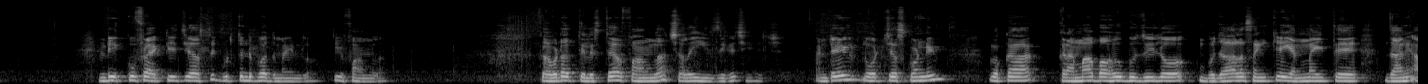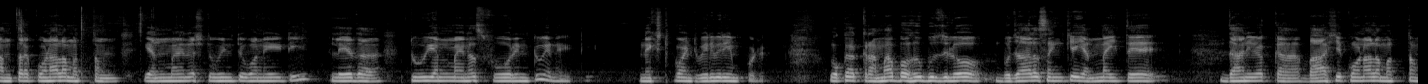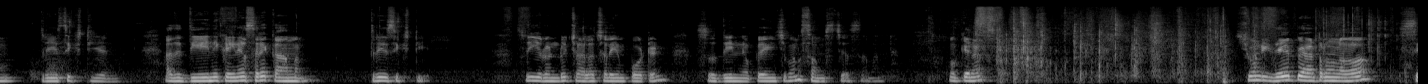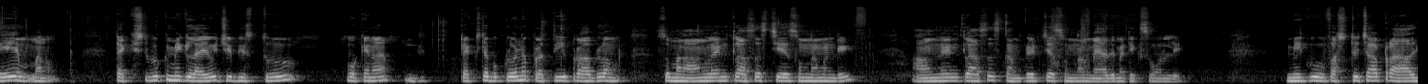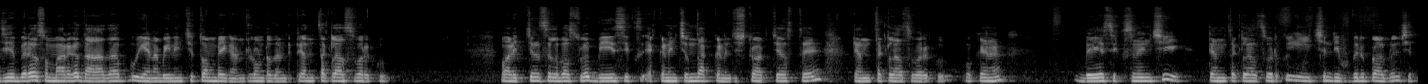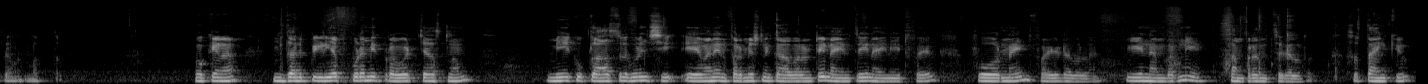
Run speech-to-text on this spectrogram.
అంటే ఎక్కువ ప్రాక్టీస్ చేస్తే గుర్తుండిపోద్ది మైండ్లో ఈ ఫార్ములా. కాబట్టి అది తెలిస్తే ఆ ఫార్ములా చాలా ఈజీగా చేయొచ్చు. అంటే నోట్ చేసుకోండి ఒక క్రమబాహుభుజిలో భుజాల సంఖ్య ఎన్ అయితే దాని అంతర కోణాల మొత్తం N minus two into one eighty లేదా two N minus four into N eighty next point very very important ఒక క్రమబహుభుజిలో భుజాల సంఖ్య ఎన్ అయితే దాని యొక్క బాహ్య కోణాల మొత్తం త్రీ సిక్స్టీ అండి అది దేనికైనా సరే కామన్. Three sixty. సో ఈ రెండు చాలా చాలా ఇంపార్టెంట్. సో దీన్ని ఉపయోగించి మనం సమ్స్ చేస్తామండి. ఓకేనా? చూడండి ఇదే ప్యాటర్న్లో సేమ్ మనం టెక్స్ట్ బుక్ మీకు లైవ్ చూపిస్తూ ఓకేనా? టెక్స్ట్ బుక్లోనే ప్రతి ప్రాబ్లం. సో మన ఆన్లైన్ క్లాసెస్ చేసి ఉన్నామండి. ఆన్లైన్ క్లాసెస్ కంప్లీట్ చేసి ఉన్నాం మ్యాథమెటిక్స్ ఓన్లీ. మీకు ఫస్ట్ చాప్టర్ ఆల్జీబ్రా సుమారుగా దాదాపు ఎనభై నుంచి తొంభై గంటలు ఉంటుందండి. టెన్త్ క్లాస్ వరకు. వాడు ఇచ్చిన సిలబస్లో బేసిక్స్ ఎక్కడి నుంచి ఉందో అక్కడి నుంచి స్టార్ట్ చేస్తే టెన్త్ క్లాస్ వరకు. ఓకేనా? బేసిక్స్ నుంచి టెన్త్ క్లాస్ వరకు ఈచ్ ఇచ్చిన ఎవ్రీ ప్రాబ్లం చెప్పామండి మొత్తం. ఓకేనా? దాని పీడిఎఫ్ కూడా మీకు ప్రొవైడ్ చేస్తున్నాం. మీకు క్లాసుల గురించి ఏమైనా ఇన్ఫర్మేషన్ కావాలంటే nine three nine eight five four nine five double nine ఈ నెంబర్ని సంప్రదించగలరు. So thank you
